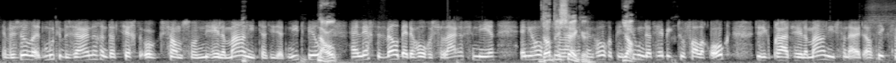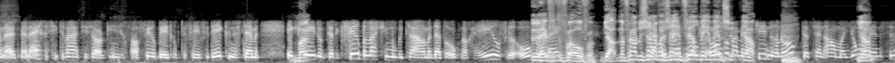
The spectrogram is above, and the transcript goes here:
En we zullen het moeten bezuinigen. Dat zegt ook Samson helemaal niet dat hij dat niet wil. Nou. Hij legt het wel bij de hoge salarissen neer. En die hoge Dat is salarissen zeker. en hoge pensioen, dat heb ik toevallig ook. Dus ik praat helemaal niet vanuit... Als ik vanuit mijn eigen situatie zou ik in ieder geval veel beter op de VVD kunnen stemmen. Ik Maar- weet ook dat ik veel belasting moet betalen, maar dat er ook nog heel veel over U heeft het ervoor over. Ja, mevrouw de Ja, Zaver ik zijn veel meer over, mensen... Maar mijn Ja. kinderen ook, dat zijn allemaal jonge Ja. mensen.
